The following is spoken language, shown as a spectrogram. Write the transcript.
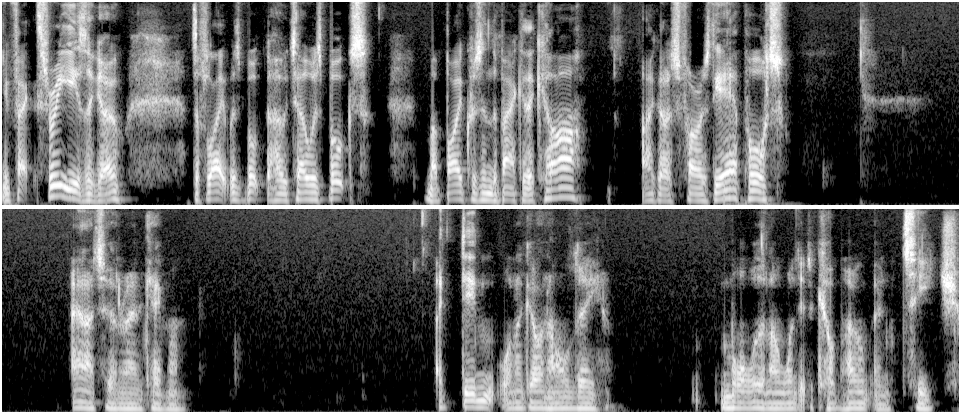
In fact, three years ago, the flight was booked, the hotel was booked, my bike was in the back of the car. I got as far as the airport, and I turned around and came home. I didn't want to go on holiday more than I wanted to come home and teach.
